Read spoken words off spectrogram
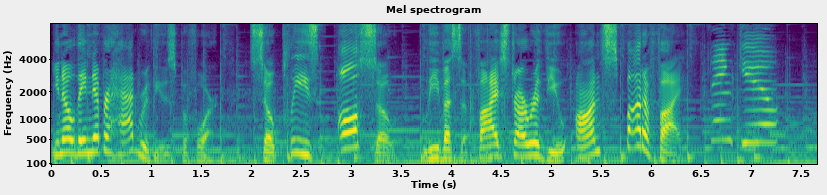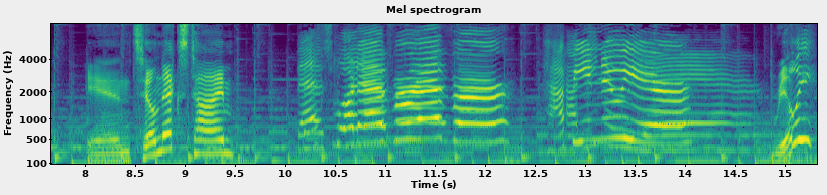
You know, they never had reviews before. So please also leave us a five star review on Spotify. Thank you. Until next time. Best whatever ever. Happy New Year. Really?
